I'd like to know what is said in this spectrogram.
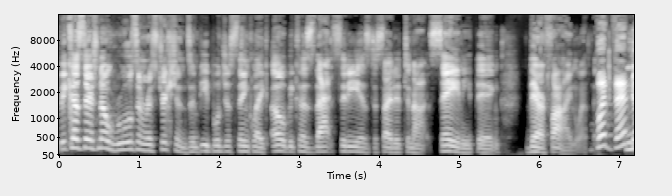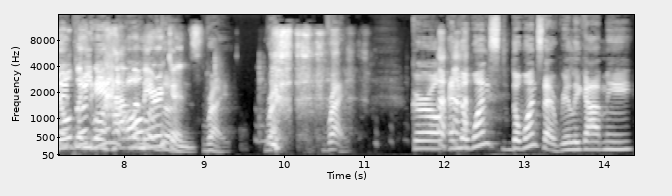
because there's no rules and restrictions, and people just think like, oh, because that city has decided to not say anything, they're fine with it. But then they Nobody put will in have all Americans. right. Right. right. Girl, and the ones the ones that really got me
